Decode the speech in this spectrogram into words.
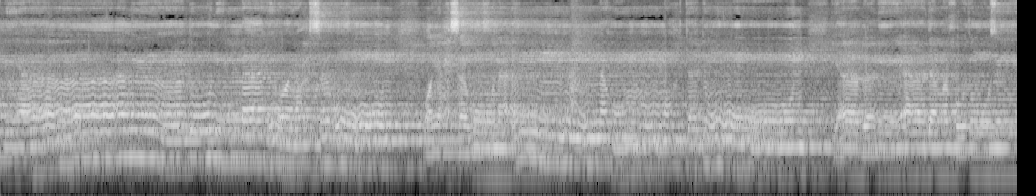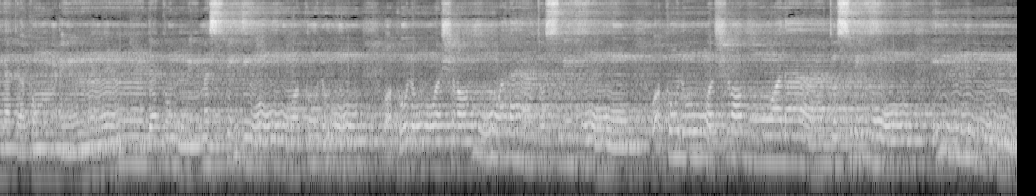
يحسبون ويحسبون أنهم مهتدون. يا بني آدم خذوا زينتكم عند كل مسجد وكلوا وكلوا واشربوا ولا تسرفوا. وكلوا واشربوا ولا تسرفوا.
